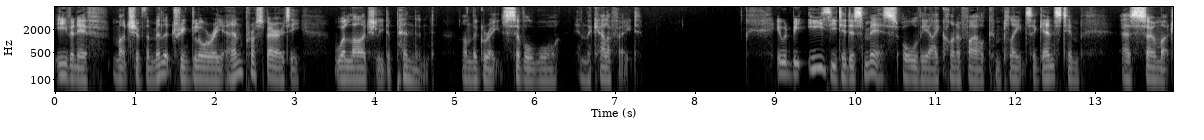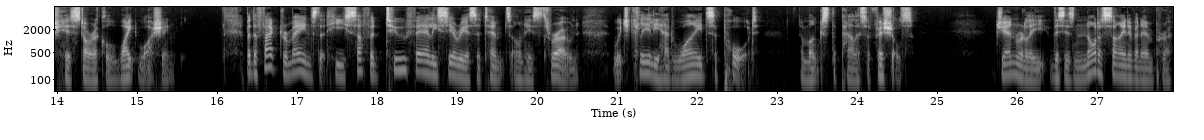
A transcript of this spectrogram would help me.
even if much of the military glory and prosperity were largely dependent on the great civil war in the caliphate. It would be easy to dismiss all the iconophile complaints against him as so much historical whitewashing but the fact remains that he suffered two fairly serious attempts on his throne, which clearly had wide support amongst the palace officials. Generally, this is not a sign of an emperor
